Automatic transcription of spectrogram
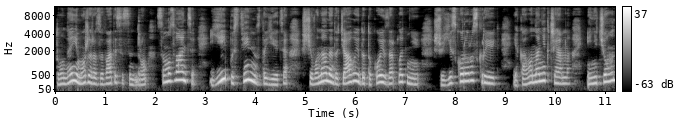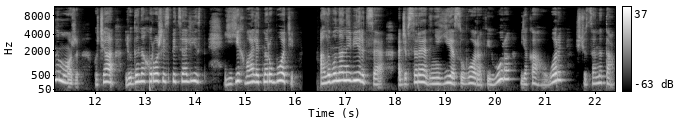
то у неї може розвиватися синдром самозванця. Їй постійно здається, що вона не дотягує до такої зарплатні, що її скоро розкриють, яка вона нікчемна і нічого не може. Хоча людина хороший спеціаліст, її хвалять на роботі. Але вона не вірить це, адже всередині є сувора фігура, яка говорить, що це не так.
